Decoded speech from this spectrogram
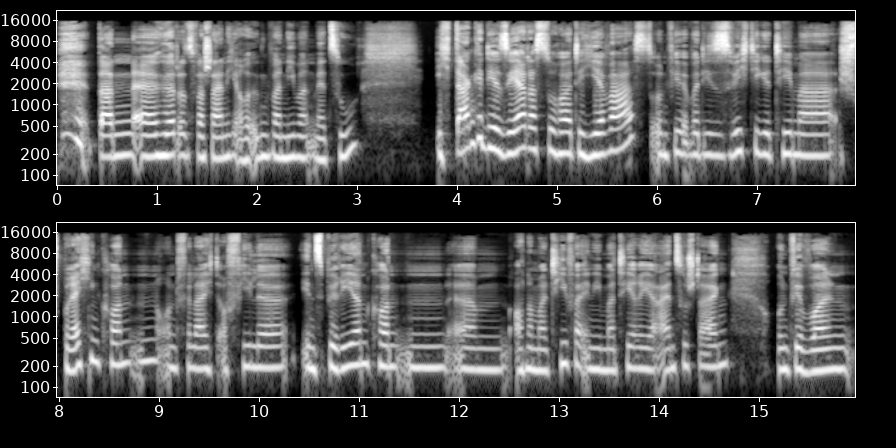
Dann äh, hört uns wahrscheinlich auch irgendwann niemand mehr zu. Ich danke dir sehr, dass du heute hier warst und wir über dieses wichtige Thema sprechen konnten und vielleicht auch viele inspirieren konnten, ähm, auch nochmal tiefer in die Materie einzusteigen. Und wir wollen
